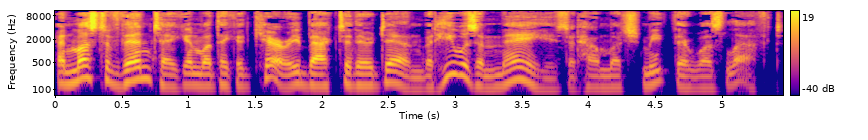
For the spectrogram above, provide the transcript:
and must have then taken what they could carry back to their den, but he was amazed at how much meat there was left.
